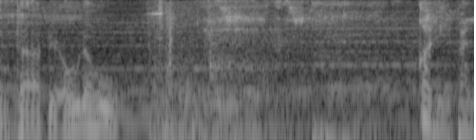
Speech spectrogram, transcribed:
تتابعونه قريبا.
